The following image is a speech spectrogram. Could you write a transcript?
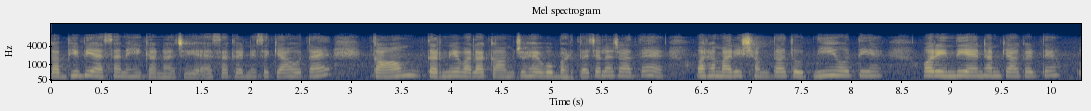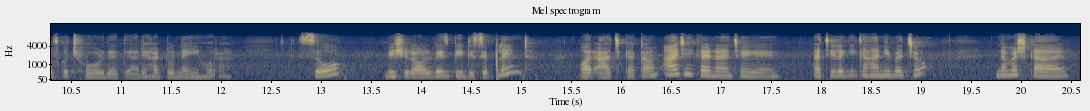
कभी भी ऐसा नहीं करना चाहिए। ऐसा करने से क्या होता है? काम करने वाला काम जो है वो बढ़ता चला जाता है और हमारी क्षमता तो उतनी ही होती है और इन दी एंड हम क्या करते हैं? उसको छोड़ देते हैं। अरे, हटो, नहीं हो रहा। So we should always be disciplined और आज का काम आज ही करना चाहिए। अच्छी लगी कहानी बच्चों? नमस्कार।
